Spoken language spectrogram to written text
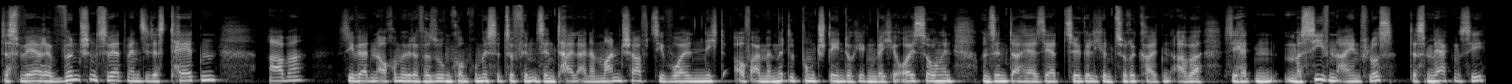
Das wäre wünschenswert, wenn sie das täten aber sie werden auch immer wieder versuchen, Kompromisse zu finden, sind Teil einer Mannschaft, sie wollen nicht auf einmal im Mittelpunkt stehen durch irgendwelche Äußerungen und sind daher sehr zögerlich und zurückhaltend. Aber sie hätten massiven Einfluss, das merken sie,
